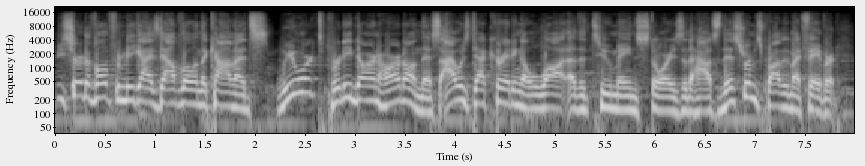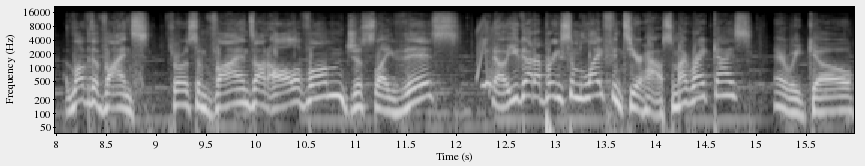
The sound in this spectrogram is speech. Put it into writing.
Be sure to vote for me, guys, down below in the comments. We worked pretty darn hard on this. I was decorating a lot of the two main stories of the house. This room's probably my favorite. I love the vines. Throw some vines on all of them, just like this. You know, you gotta bring some life into your house. Am I right, guys? There we go.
